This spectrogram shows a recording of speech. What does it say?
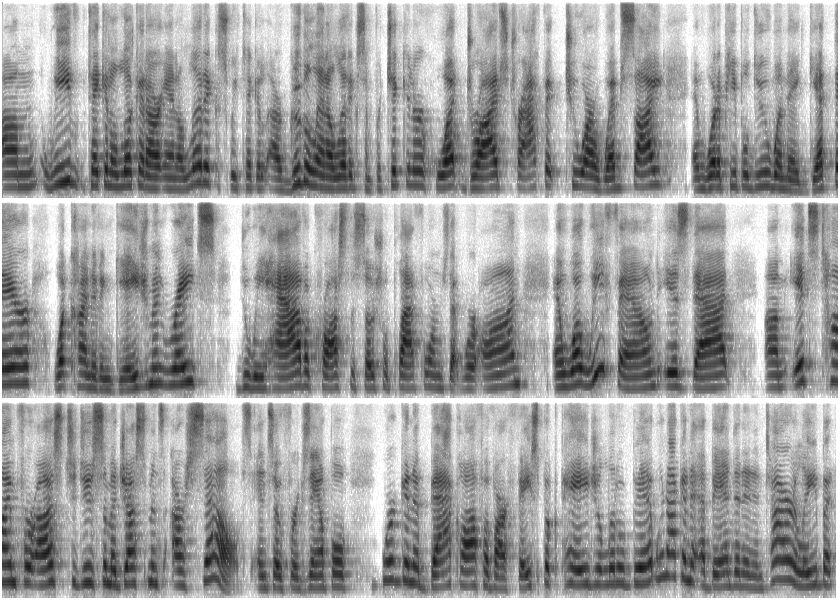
um, we've taken a look at our analytics. We've taken our Google Analytics in particular, what drives traffic to our website and what do people do when they get there? What kind of engagement rates do we have across the social platforms that we're on? And what we found is that um, it's time for us to do some adjustments ourselves. And so, for example, we're going to back off of our Facebook page a little bit. We're not going to abandon it entirely, but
